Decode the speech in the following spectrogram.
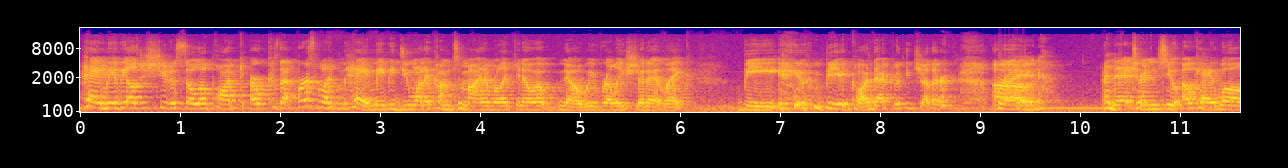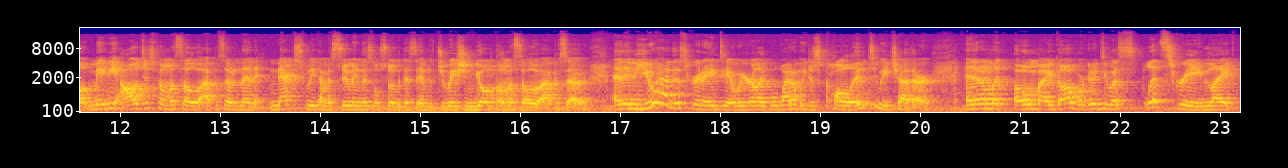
Hey, maybe I'll just shoot a solo podcast. Or because at first we're like, hey, maybe do you want to come to mine? And we're like, you know what? No, we really shouldn't like be be in contact with each other. Um, Right. And then it turned into, okay, well, maybe I'll just film a solo episode, and then next week, I'm assuming this will still be the same situation. You'll film a solo episode, and then you had this great idea where you're like, well, why don't we just call into each other? And then I'm like, oh my god, we're gonna do a split screen, like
